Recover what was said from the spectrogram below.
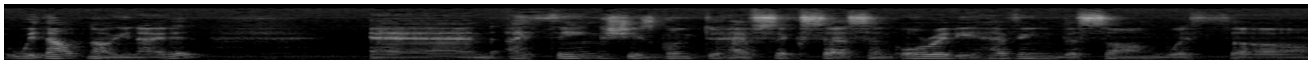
without Now United and I think she's going to have success. And already having the song with uh,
